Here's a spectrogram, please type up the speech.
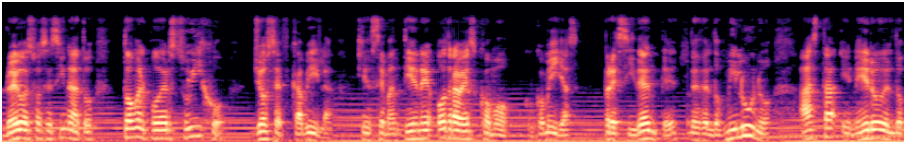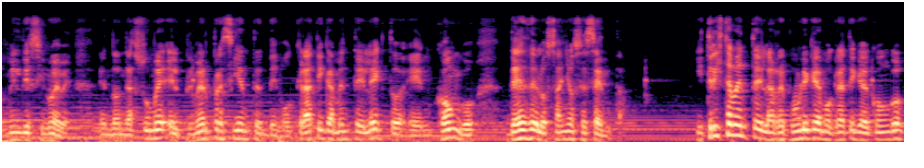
Luego de su asesinato, toma el poder su hijo, Joseph Kabila, quien se mantiene otra vez como con comillas, presidente desde el 2001 hasta enero del 2019, en donde asume el primer presidente democráticamente electo en Congo desde los años 60. Y tristemente la República Democrática de Congo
